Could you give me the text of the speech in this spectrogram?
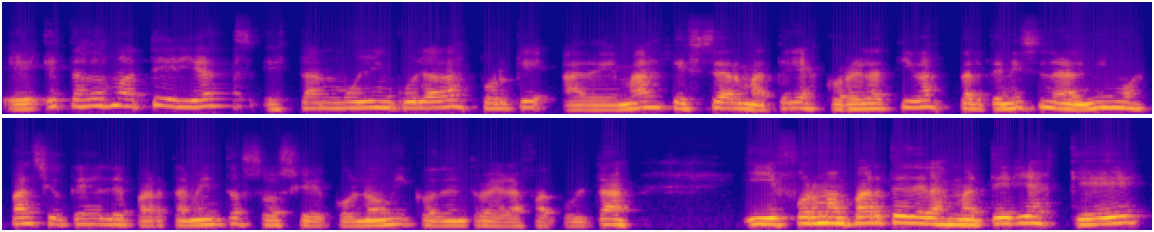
Eh, estas dos materias están muy vinculadas porque, además de ser materias correlativas, pertenecen al mismo espacio que es el departamento socioeconómico dentro de la facultad y forman parte de las materias que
